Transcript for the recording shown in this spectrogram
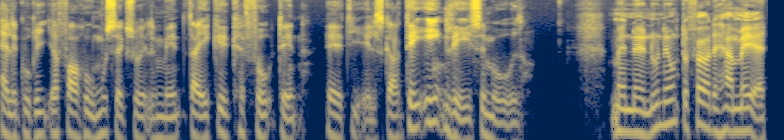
allegorier for homoseksuelle mænd, der ikke kan få den, øh, de elsker. Det er en læsemåde. Men øh, nu nævnte du før det her med, at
